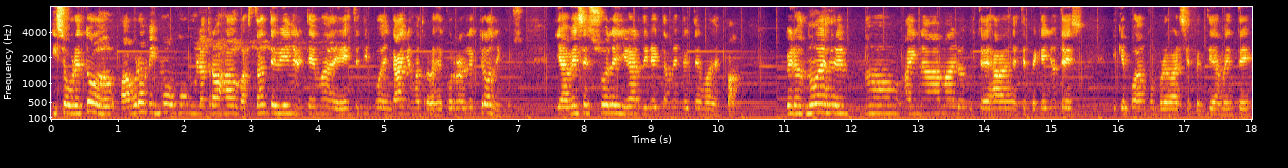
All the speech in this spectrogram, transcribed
Y sobre todo, ahora mismo Google ha trabajado bastante bien el tema de este tipo de engaños a través de correos electrónicos y a veces suele llegar directamente el tema de spam. Pero no, es de, no hay nada malo que ustedes hagan este pequeño test y que puedan comprobar si efectivamente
